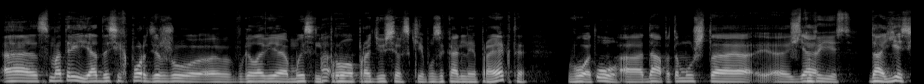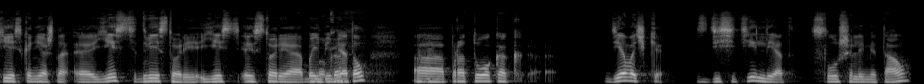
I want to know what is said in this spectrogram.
Э, смотри, я до сих пор держу э, в голове мысль А, про продюсерские музыкальные проекты. Вот. О. А, да, потому что э, я... Что-то есть. Да, есть, есть, конечно. Э, Есть две истории. Есть история Baby Ну-ка. Metal а, про то, как девочки с 10 лет слушали металл,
